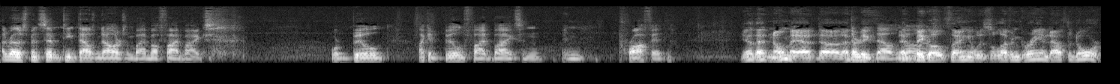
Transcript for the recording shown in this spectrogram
I'd rather spend seventeen thousand dollars and buy about five bikes, or build. I could build five bikes and and profit. Yeah, that Nomad, uh, that big, $30,000. that big old thing, it was eleven grand out the door.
